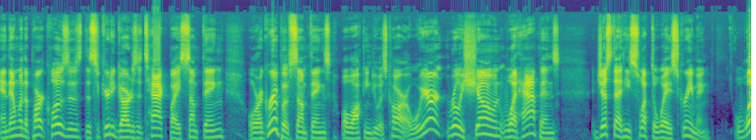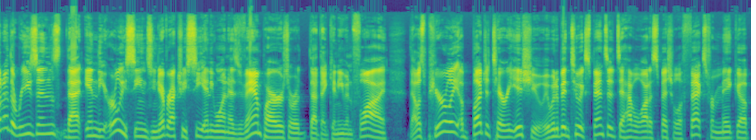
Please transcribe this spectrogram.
And then when the park closes, the security guard is attacked by something or a group of somethings while walking to his car. We aren't really shown what happens, just that he's swept away screaming. One of the reasons that in the early scenes you never actually see anyone as vampires or that they can even fly, that was purely a budgetary issue. It would have been too expensive to have a lot of special effects for makeup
